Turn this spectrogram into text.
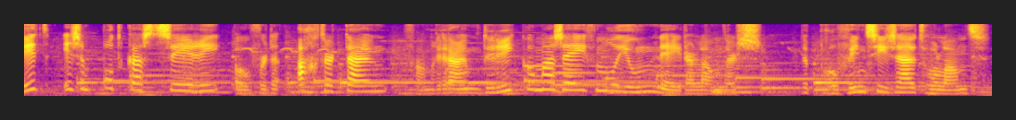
Dit is een podcastserie over de achtertuin van ruim 3,7 miljoen Nederlanders, de provincie Zuid-Holland.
